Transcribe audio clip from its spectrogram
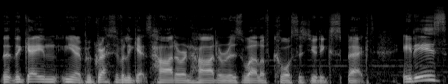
that the game you know progressively gets harder and harder as well. Of course, as you'd expect. It is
